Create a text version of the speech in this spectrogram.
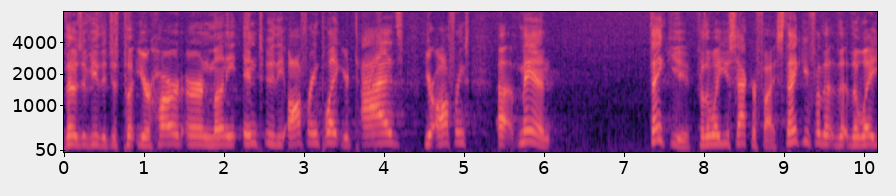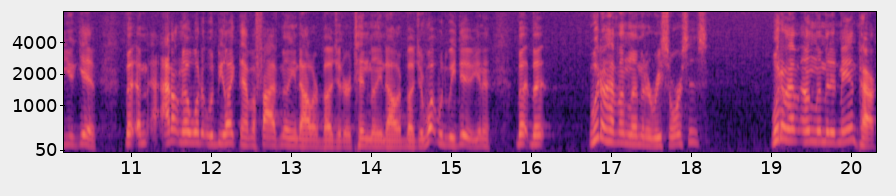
those of you that just put your hard earned money into the offering plate, your tithes, your offerings. Uh, man, thank you for the way you sacrifice. Thank you for the, the, the way you give. But um, I don't know what it would be like to have a $5 million budget or a $10 million budget. What would we do, you know? But, but we don't have unlimited resources. We don't have unlimited manpower.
